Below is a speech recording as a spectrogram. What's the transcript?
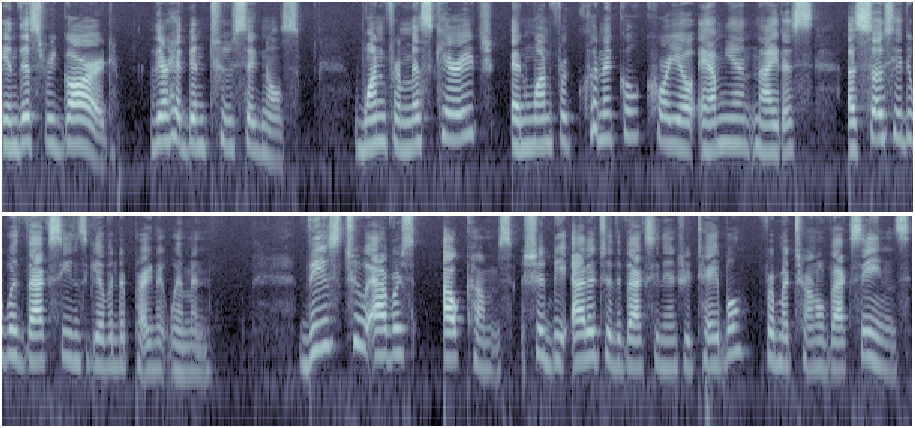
In this regard, there had been two signals, one for miscarriage and one for clinical chorioamnionitis associated with vaccines given to pregnant women. These two adverse outcomes should be added to the vaccine injury table for maternal vaccines,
